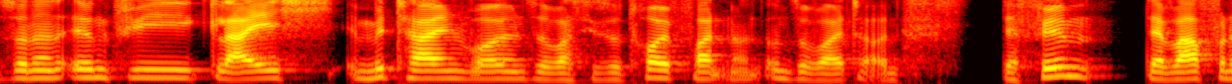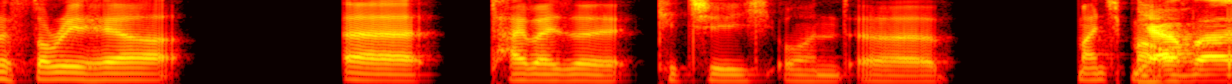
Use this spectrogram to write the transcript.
sondern irgendwie gleich mitteilen wollen, so was sie so toll fanden und, und so weiter. Und der Film, der war von der Story her äh, teilweise kitschig und äh, manchmal. Ja, war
